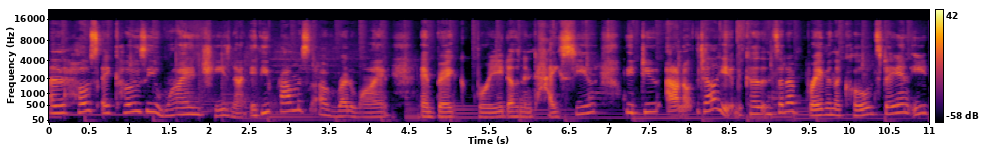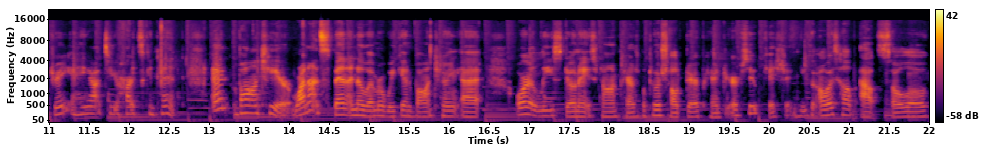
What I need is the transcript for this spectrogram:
And host a cozy wine and cheese night. If you promise a red wine and big brie doesn't entice you, we do, I don't know what to tell you because instead of braving the cold, stay in, eat, drink, and hang out to your heart's content. And volunteer. Why not spend a November weekend volunteering at, or at least donate to non perishable to a shelter, pantry, or soup kitchen? You can always help out solo,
